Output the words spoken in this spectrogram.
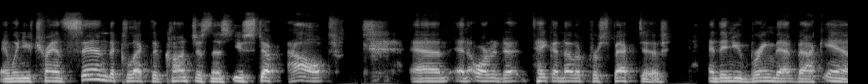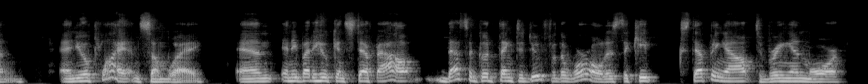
And when you transcend the collective consciousness, you step out and in order to take another perspective. And then you bring that back in and you apply it in some way. And anybody who can step out, that's a good thing to do for the world is to keep stepping out to bring in more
